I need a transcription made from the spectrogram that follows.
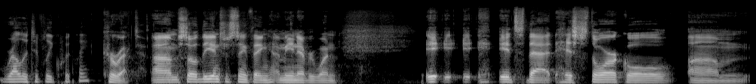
relatively quickly. Correct. Um, so the interesting thing, I mean, everyone, it, it, it's that historical. Um,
